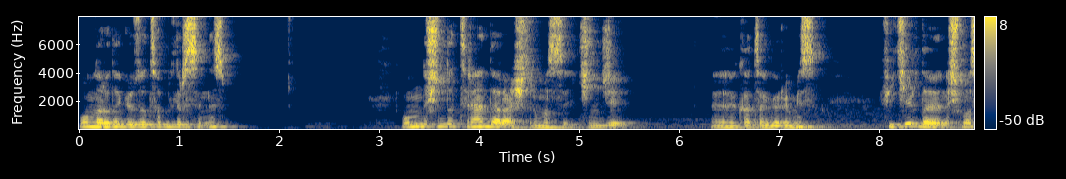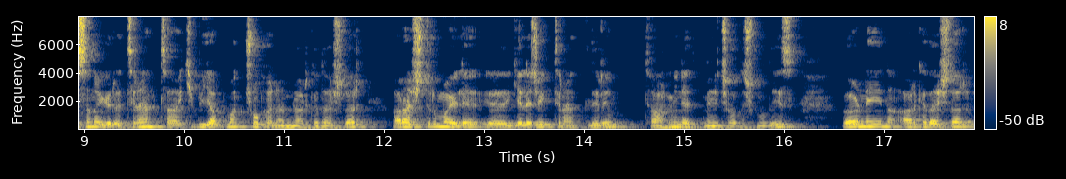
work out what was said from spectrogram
Onlara da göz atabilirsiniz. Onun dışında trend araştırması ikinci e, kategorimiz. Fikir dayanışmasına göre trend takibi yapmak çok önemli arkadaşlar. Araştırma ile e, gelecek trendleri tahmin etmeye çalışmalıyız. Örneğin arkadaşlar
